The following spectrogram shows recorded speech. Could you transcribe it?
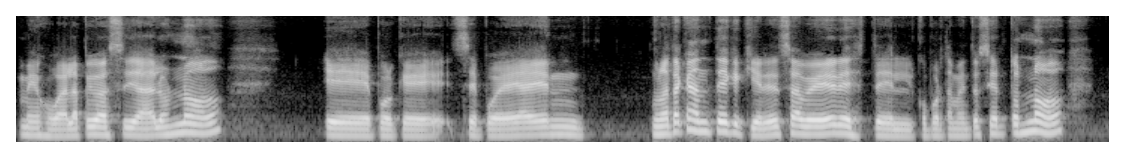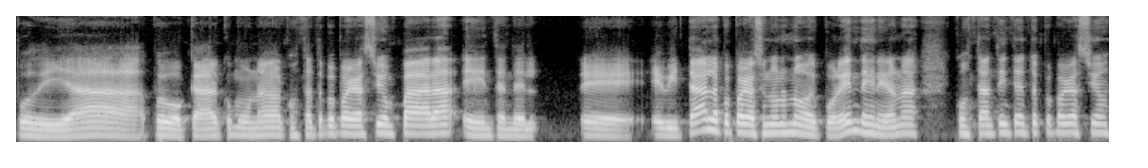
mejorar la privacidad de los nodos, eh, porque se puede, un atacante que quiere saber este, el comportamiento de ciertos nodos, podría provocar como una constante propagación para entender evitar la propagación de unos nodos y por ende generar una constante intento de propagación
